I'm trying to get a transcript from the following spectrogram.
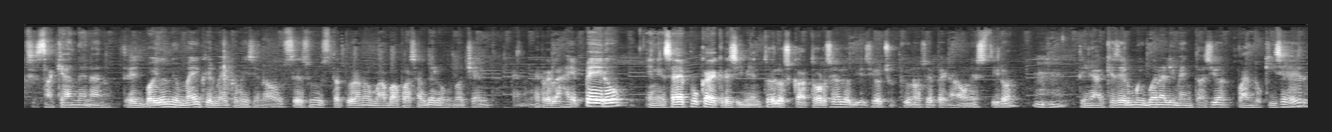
se está quedando enano. Entonces voy donde un médico y el médico me dice, no, usted su estatura normal va a pasar de los 1,80. Bueno, me relajé, pero en esa época de crecimiento de los 14 a los 18, que uno se pegaba un estirón, Ujú. tenía que ser muy buena alimentación. Cuando quise ver,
